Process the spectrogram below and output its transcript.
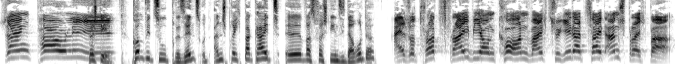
St. Pauli! Verstehe. Kommen wir zu Präsenz und Ansprechbarkeit. Äh, was verstehen Sie darunter? Also trotz Freibier und Korn war ich zu jeder Zeit ansprechbar.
